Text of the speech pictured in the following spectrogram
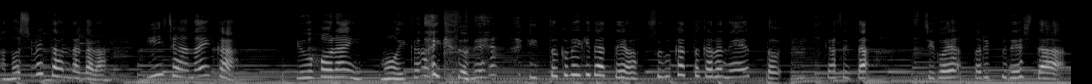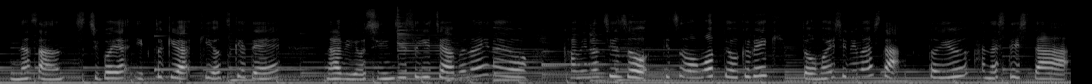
楽しめたんだからいいじゃないか。UFO ラインもう行かないけどね。行っとくべきだったよ。すごかったからね。と言い聞かせた土小屋トリップでした。皆さん土小屋行く時は気をつけて。ナビを信じすぎちゃ危ないのよ。紙の地図をいつも持っておくべきと思い知りました。という話でした。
